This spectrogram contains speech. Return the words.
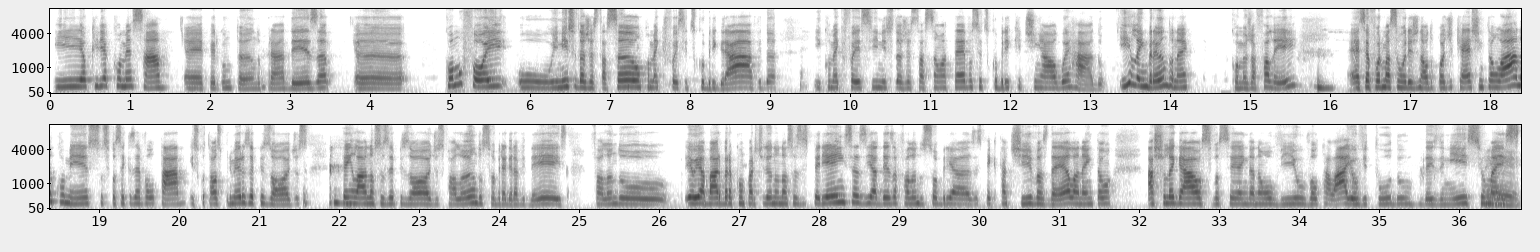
E eu queria começar é, perguntando para a Deza uh, como foi o início da gestação, como é que foi se descobrir grávida e como é que foi esse início da gestação até você descobrir que tinha algo errado. E lembrando, né, como eu já falei, uhum. essa é a formação original do podcast. Então, lá no começo, se você quiser voltar, escutar os primeiros episódios, tem lá nossos episódios falando sobre a gravidez, falando eu e a Bárbara compartilhando nossas experiências e a Deza falando sobre as expectativas dela, né? Então, acho legal se você ainda não ouviu, voltar lá e ouvir tudo desde o início, é. mas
